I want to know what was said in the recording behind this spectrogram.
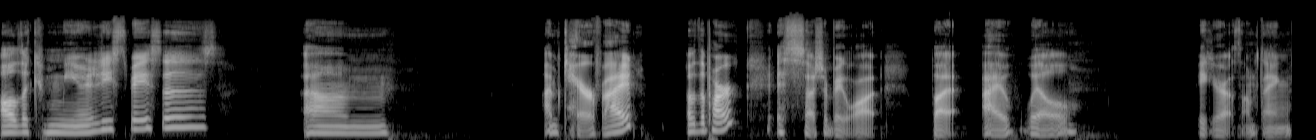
all the community spaces. Um, I'm terrified of the park. It's such a big lot, but I will figure out something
